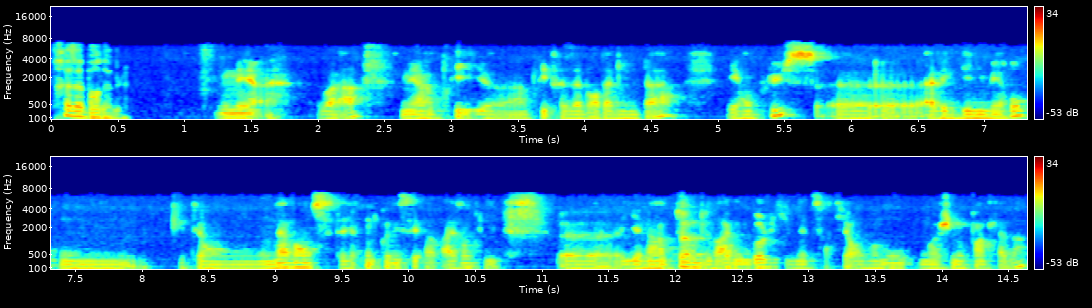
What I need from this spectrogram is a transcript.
Très abordable. mais euh, voilà, mais à un prix, euh, un prix très abordable d'une part, et en plus euh, avec des numéros qui étaient en, avance, c'est-à-dire qu'on ne connaissait pas. Par exemple, il, euh, il y avait un tome de Dragon Ball qui venait de sortir au moment où moi je me pointe là-bas,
